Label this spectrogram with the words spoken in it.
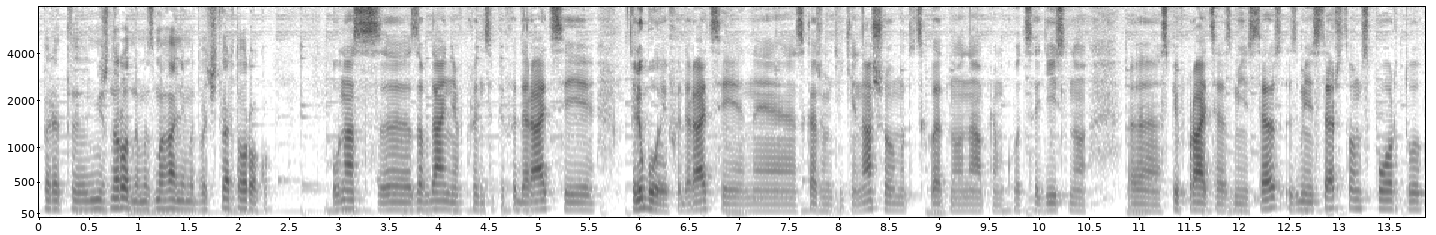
перед міжнародними змаганнями 24-го року. У нас завдання, в принципі, федерації, любої федерації, не скажімо тільки нашого мотоциклетного напрямку. Це дійсно е, співпраця з, міністер... з міністерством спорту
